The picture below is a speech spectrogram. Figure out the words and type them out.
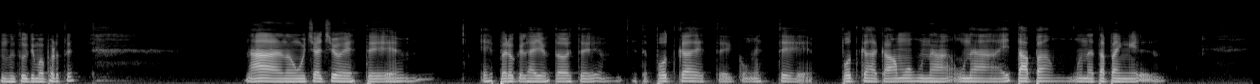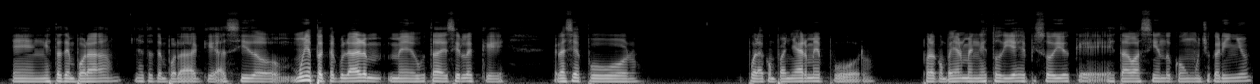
en esta última parte. Nada, no muchachos, este, Espero que les haya gustado este, este podcast. Este, con este podcast acabamos una, una etapa, una etapa en el en esta temporada, esta temporada que ha sido muy espectacular. Me gusta decirles que gracias por por acompañarme, por por acompañarme en estos 10 episodios que he estado haciendo con mucho cariño.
